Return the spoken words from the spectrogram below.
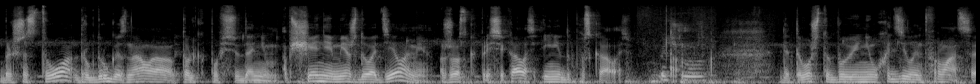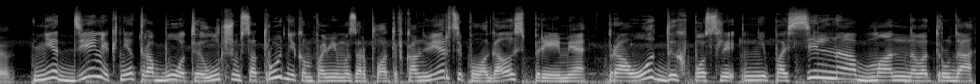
Большинство друг друга знало только по псевдониму. Общение между отделами жестко пресекалось и не допускалось. Почему? для того, чтобы не уходила информация. Нет денег, нет работы. Лучшим сотрудникам помимо зарплаты в конверте полагалась премия. Про отдых после непосильно обманного труда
